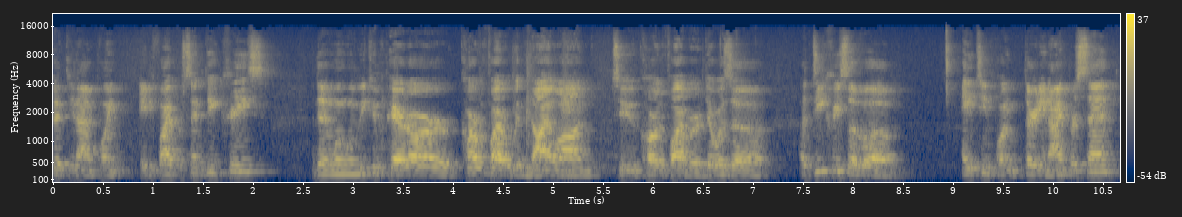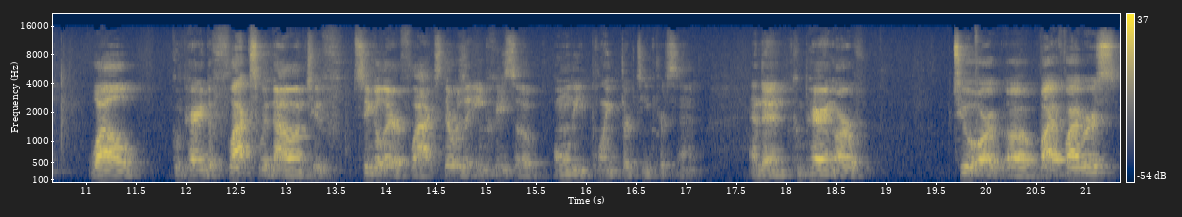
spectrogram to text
59.85% decrease. Then when we compared our carbon fiber with nylon to carbon fiber, there was a, a decrease of uh, 18.39%, while comparing the flax with nylon to single layer flax, there was an increase of only 0.13%. And then comparing our two our uh, biofibers,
